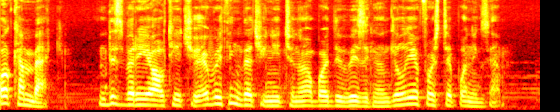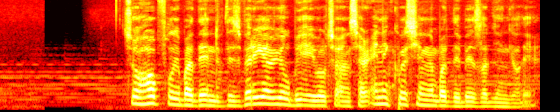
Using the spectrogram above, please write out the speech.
Welcome back. In this video I'll teach you everything that you need to know about the basal ganglia for step 1 exam. So hopefully by the end of this video you'll be able to answer any question about the basal ganglia.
